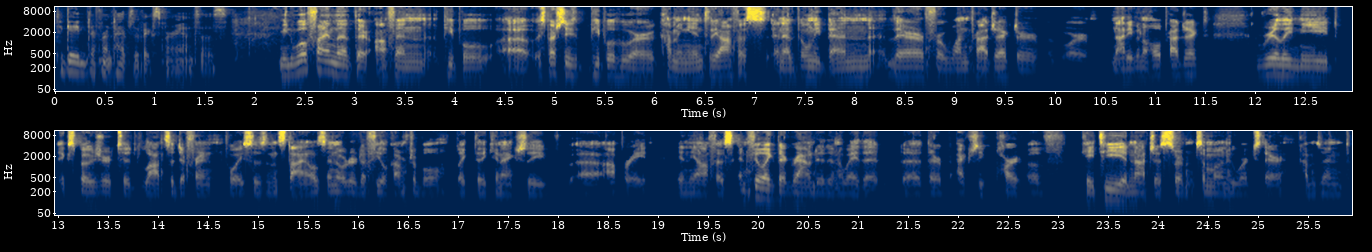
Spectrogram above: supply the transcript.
to gain different types of experiences. I mean, we'll find that there often people, uh, especially people who are coming into the office and have only been there for one project or or not even a whole project, really need exposure to lots of different voices and styles in order to feel comfortable, like they can actually uh, operate in the office and feel like they're grounded in a way that uh, they're actually part of KT and not just sort of someone who works there comes in to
